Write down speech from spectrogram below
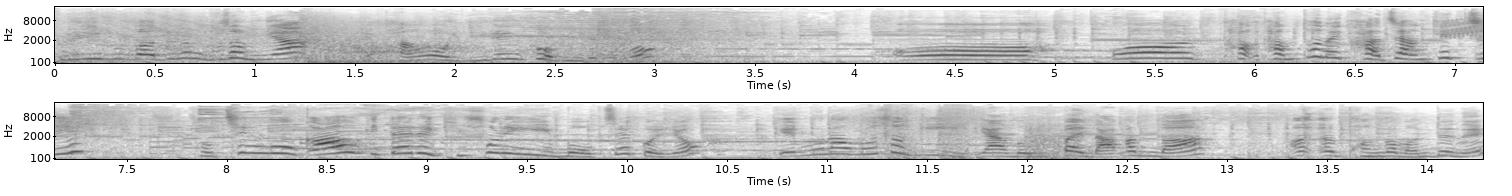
브레이브버드는 무섭냐? 야, 방어 2랭크업인데, 저거? 어, 어, 다, 다음 턴에 가지 않겠지? 저 친구 까우기 때릴 기술이 뭐 없을걸요? 깨무나 무속이. 야, 너 이빨 나간다. 아, 아 반감 안 되네?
